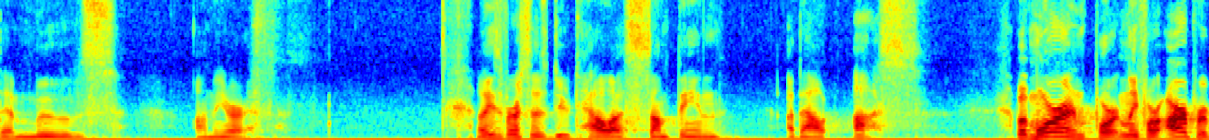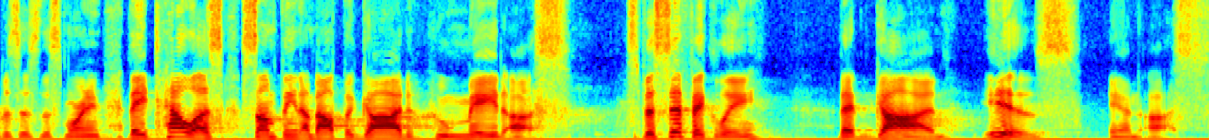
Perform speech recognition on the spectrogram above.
that moves on the earth. Now, these verses do tell us something about us. But more importantly, for our purposes this morning, they tell us something about the God who made us. Specifically, that God is in us.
